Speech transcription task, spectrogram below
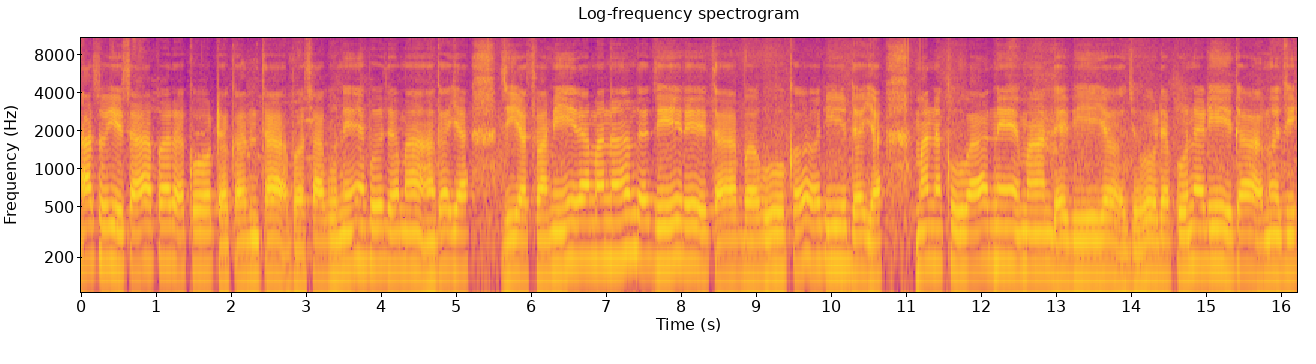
આસુઈ સાપર કોટ કંથા ભસાગુને ભુજમાં ગયા. જીયા સ્વામી રામાનંદજી રેતા બહુ કરી દયા. માનકુવાને માંડવીય જોડ પુનડી ગામજી.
